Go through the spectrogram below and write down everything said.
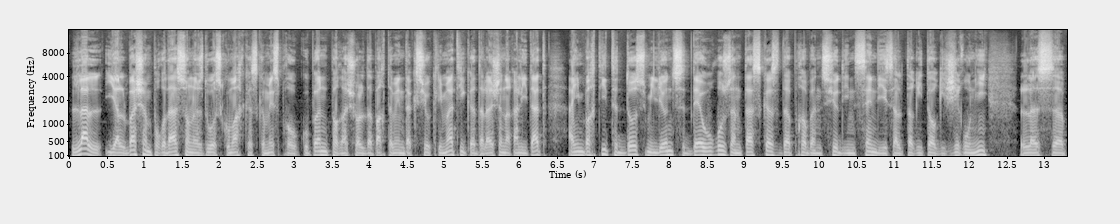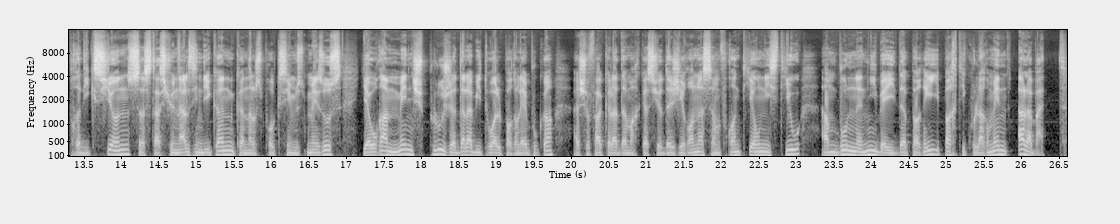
L'Alt i el Baix Empordà són les dues comarques que més preocupen, per això el Departament d'Acció Climàtica de la Generalitat ha invertit 2 milions d'euros en tasques de prevenció d'incendis al territori gironí. Les prediccions estacionals indiquen que en els pròxims mesos hi haurà menys pluja de l'habitual per l'època. Això fa que la demarcació de Girona s'enfronti a un estiu amb un nivell de perill particularment elevat.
